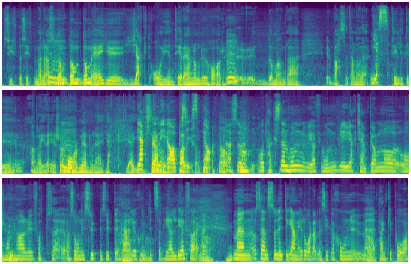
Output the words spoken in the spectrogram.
syfte och syfte, men alltså Mm. de, de, de är ju jaktorienterade även om du har Mm. eh, de andra bassetarna där Yes. till lite andra grejer så Mm. har de ändå det här jaktliga i Jakten är, ja allihopa, precis. liksom. Ja, Ja. Alltså, och taxen hon, ja, hon blev ju jaktchampion och, och hon har ju fått, så alltså hon är super super härlig och Ja, skjutits en hel del för henne. Ja. Mm. Men och sen så lite grann i rådande situation nu med Ja. tanke på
